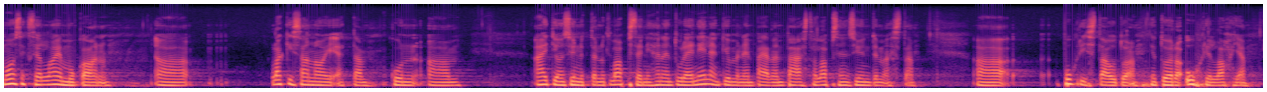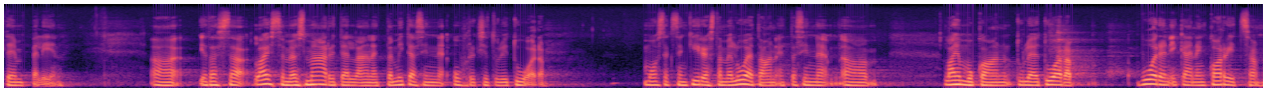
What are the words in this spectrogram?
Mooseksen lain mukaan äh, laki sanoi, että kun äh, äiti on synnyttänyt lapsen, niin hänen tulee 40 päivän päästä lapsen syntymästä äh, puhdistautua ja tuoda uhrilahja temppeliin. Ja tässä laissa myös määritellään, että mitä sinne uhriksi tuli tuoda. Mooseksen kirjasta me luetaan, että sinne lain mukaan tulee tuoda vuoden ikäinen karitsa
